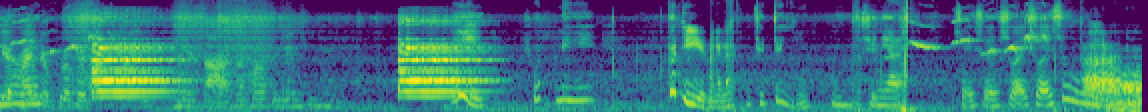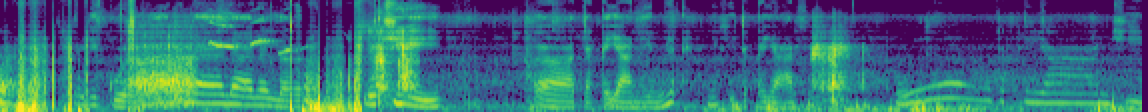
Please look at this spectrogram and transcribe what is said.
เก็บไว้นะเดี๋ยวเผื่อไป ดีเหมือนกันนะชุดเจ้าหญิงชุดนี้ยสวยสวยสวยสวยสวยไปดีกว่าลาลาลาลาจะขี่จักรยานดีไหมนี่คือจักรยานโอ้จักรยานขี่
